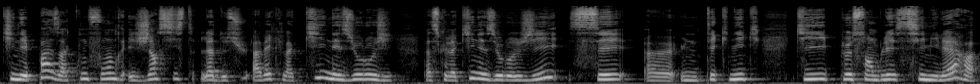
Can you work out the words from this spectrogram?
qui n'est pas à confondre, et j'insiste là-dessus, avec la kinésiologie. Parce que la kinésiologie, c'est euh, une technique qui peut sembler similaire,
